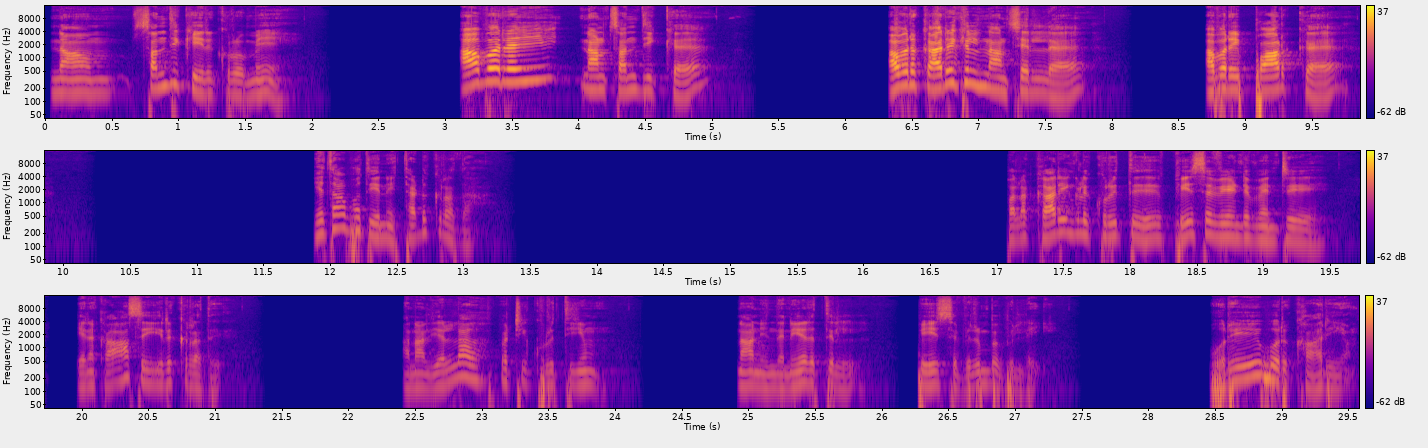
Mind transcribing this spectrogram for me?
நாம் சந்திக்க இருக்கிறோமே. அவரை நான் சந்திக்க அவருக்கு அருகில் நான் செல்ல அவரை பார்க்க ஏதாவது என்னை தடுக்கிறதா? பல காரியங்களை குறித்து பேச வேண்டும் என்று எனக்கு ஆசை இருக்கிறது. ஆனால் எல்லா பற்றி குறித்தையும் நான் இந்த நேரத்தில் பேச விரும்பவில்லை. ஒரே ஒரு காரியம்.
